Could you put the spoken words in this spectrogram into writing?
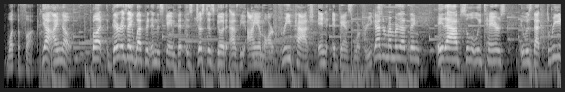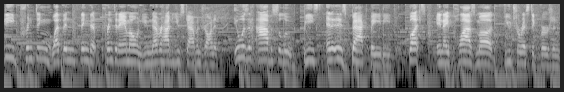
what the fuck? Yeah, I know. But there is a weapon in this game that is just as good as the IMR pre-patch in Advanced Warfare. You guys remember that thing? It absolutely tears. It was that 3D printing weapon thing that printed ammo and you never had to use scavenger on it. It was an absolute beast and it is back, baby. But in a plasma futuristic version.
